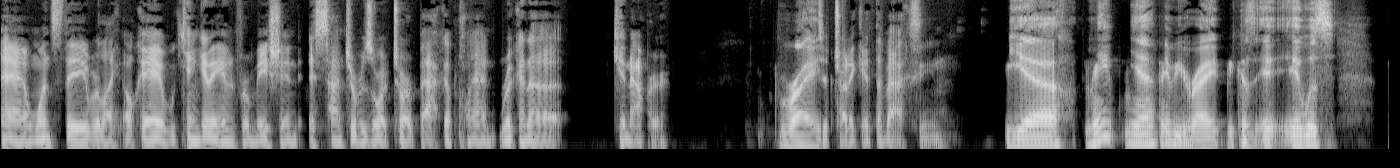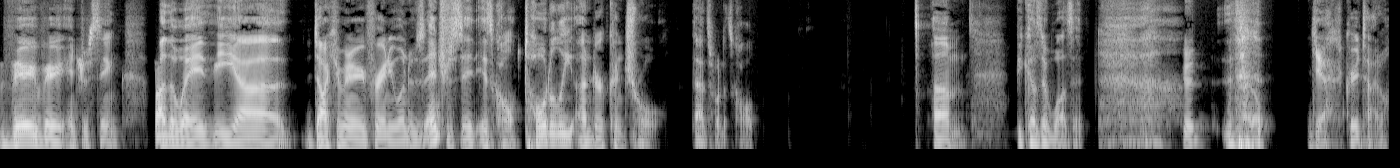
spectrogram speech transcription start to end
And once they were like, okay, we can't get any information, it's time to resort to our backup plan. We're gonna kidnap her Right. to try to get the vaccine. Yeah, maybe yeah, maybe you're right because it it was very very interesting. By the way, the uh documentary for anyone who's interested is called Totally Under Control. That's what it's called. Um because it wasn't. Good title. yeah, great title.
